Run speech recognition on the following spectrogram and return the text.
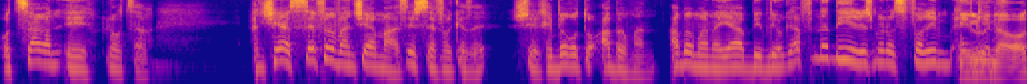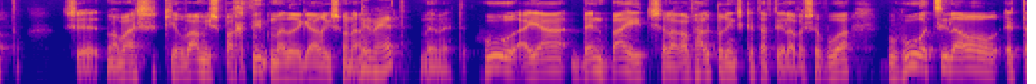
אוצר, אה, לא אוצר, אנשי הספר ואנשי המעש, יש ספר כזה, שחיבר אותו אברמן. אברמן היה ביבליוגרף נדיר, יש ממנו ספרים, אין גילוי קץ. נאות, שממש קרבה משפחתית מהדרגה הראשונה. באמת? באמת. הוא היה בן בית של הרב הלפרין שכתבתי עליו השבוע, והוא הוציא לאור את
